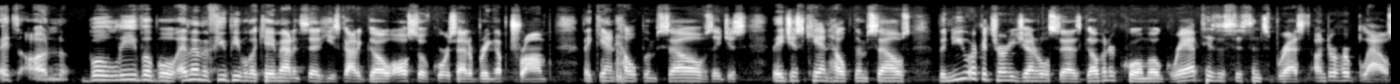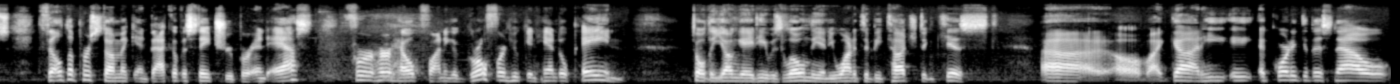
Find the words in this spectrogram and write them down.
It's unbelievable. And then the few people that came out and said he's got to go also, of course, had to bring up Trump. They can't help themselves. They just they just can't help themselves. The New York Attorney General says Governor Cuomo grabbed his assistant's breast under her blouse, felt up her stomach and back of a state trooper, and asked for her help finding a girlfriend who can handle pain. Told the young aide he was lonely and he wanted to be touched and kissed. Uh, oh my God! He, he, according to this now,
